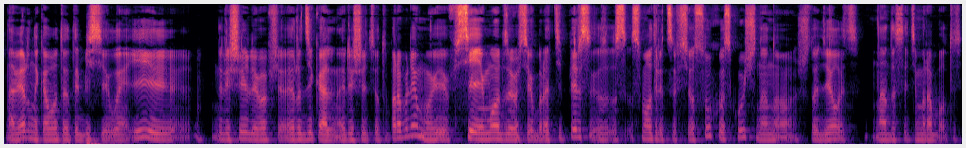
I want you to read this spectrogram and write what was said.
наверное, кого-то это бесило. И решили вообще радикально решить эту проблему, и все эмоджи все убрать. Теперь смотрится все сухо, скучно, но что делать? Надо с этим работать.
